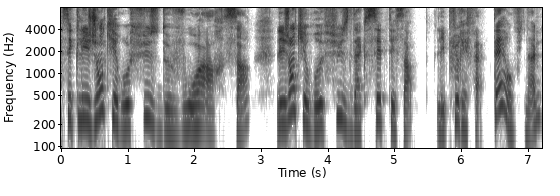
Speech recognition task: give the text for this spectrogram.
c'est que les gens qui refusent de voir ça, les gens qui refusent d'accepter ça, les plus réfractaires au final,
